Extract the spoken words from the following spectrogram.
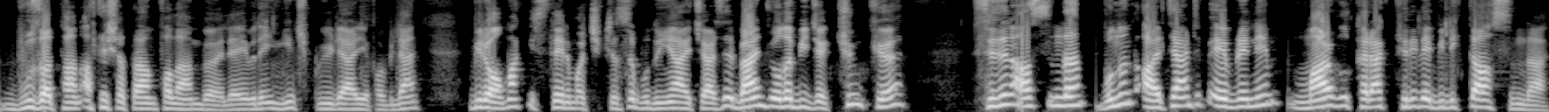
buz atan, ateş atan falan böyle böyle ilginç büyüler yapabilen biri olmak isterim açıkçası bu dünya içerisinde. Bence olabilecek çünkü sizin aslında bunun alternatif evreni Marvel karakteriyle birlikte aslında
